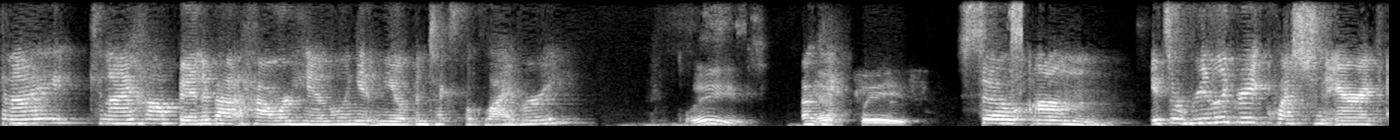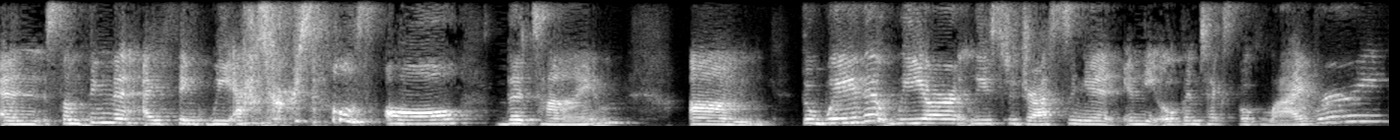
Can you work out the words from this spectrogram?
Can I, can I hop in about how we're handling it in the open textbook library? Please. Okay. Yes, please. So um, it's a really great question, Eric, and something that I think we ask ourselves all the time. Um, the way that we are at least addressing it in the open textbook library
